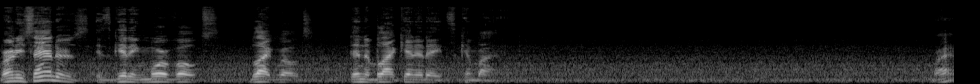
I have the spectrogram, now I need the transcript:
Bernie Sanders is getting more votes, black votes, than the black candidates combined. Right?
